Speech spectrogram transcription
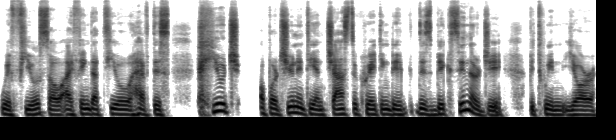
with you. So I think that you have this huge opportunity and chance to creating the, this big synergy between your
